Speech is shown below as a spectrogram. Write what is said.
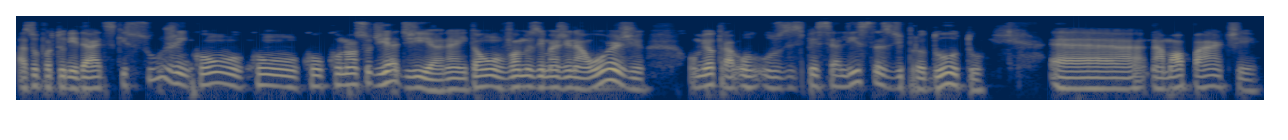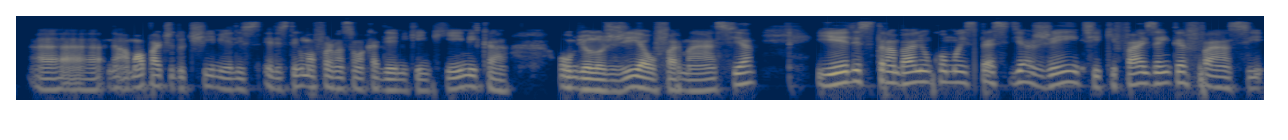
as oportunidades que surgem com, com, com, com o nosso dia a dia. Né? Então, vamos imaginar hoje, o meu os especialistas de produto, é, na maior parte, Uh, a maior parte do time eles, eles têm uma formação acadêmica em química, ou biologia, ou farmácia, e eles trabalham como uma espécie de agente que faz a interface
